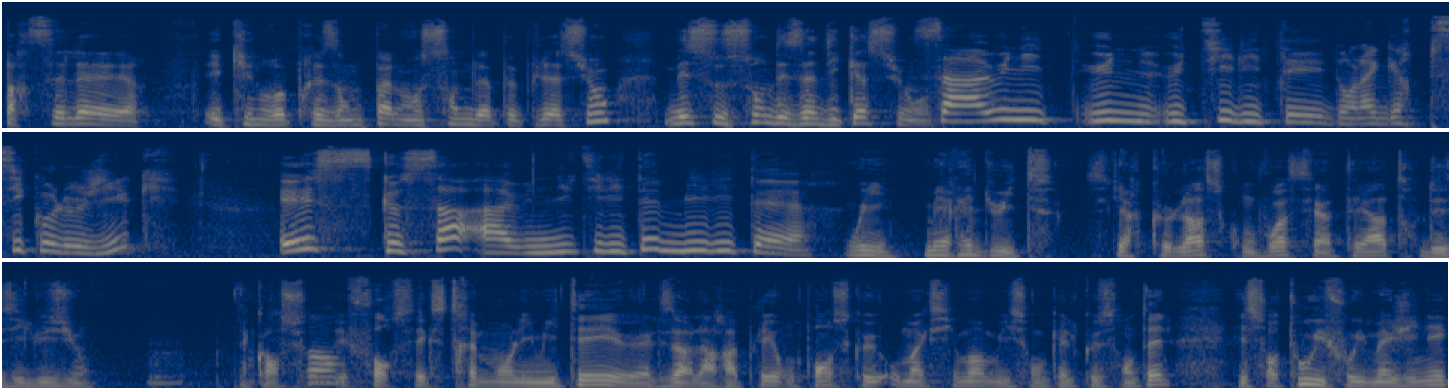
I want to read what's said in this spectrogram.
parcellaires et qui ne représentent pas l'ensemble de la population, mais ce sont des indications. Ça a une, une utilité dans la guerre psychologique. Est-ce que ça a une utilité militaire Oui, mais réduite. C'est-à-dire que là, ce qu'on voit, c'est un théâtre des illusions. D'accord, ce sont des forces extrêmement limitées. Elsa l'a rappelé, on pense qu'au maximum, ils sont quelques centaines. Et surtout, il faut imaginer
